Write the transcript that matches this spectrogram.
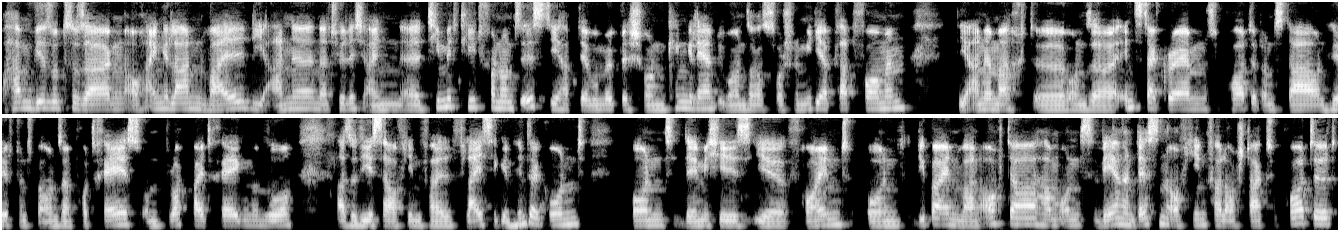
haben wir sozusagen auch eingeladen, weil die Anne natürlich ein äh, Teammitglied von uns ist. Die habt ihr womöglich schon kennengelernt über unsere Social Media Plattformen. Die Anne macht äh, unser Instagram, supportet uns da und hilft uns bei unseren Porträts und Blogbeiträgen und so. Also die ist da auf jeden Fall fleißig im Hintergrund. Und der Michi ist ihr Freund und die beiden waren auch da, haben uns währenddessen auf jeden Fall auch stark supportet.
